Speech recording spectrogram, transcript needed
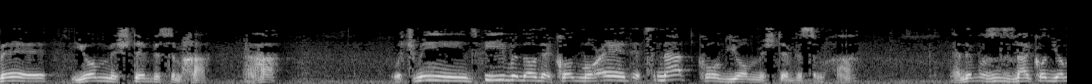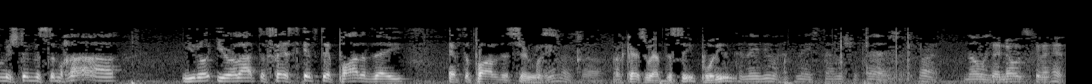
ביום משתה בשמחה. Aha. Which means, even though they're called Moed, it's not called Yom Mishteh B'Simcha. And if this is not called Yom Mishteh V'Simcha, you don't, you're allowed to fast if they're part of the if they're part of the series. Uh, okay, so we have to see Purim. Can they do? How can they establish a fast? Right. They know it's going to hit.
